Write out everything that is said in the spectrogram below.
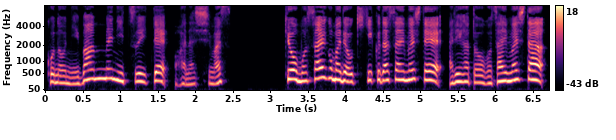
この2番目についてお話しします。今日も最後までお聞きくださいましてありがとうございました。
